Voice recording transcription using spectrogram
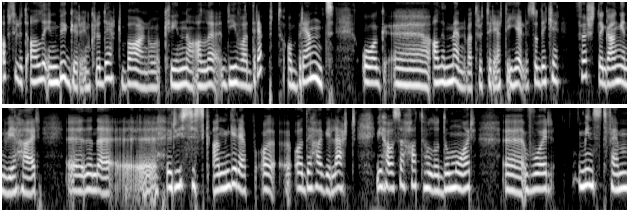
absolutt alle innbyggere, inkludert barn og kvinner, alle, de var drept og brent. Og uh, alle menn var torturert i hjel. Så det er ikke første gangen vi har uh, denne uh, russisk angrep, og, og, det har vi lært. Vi har også hatt holodomor, hvor minst fem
